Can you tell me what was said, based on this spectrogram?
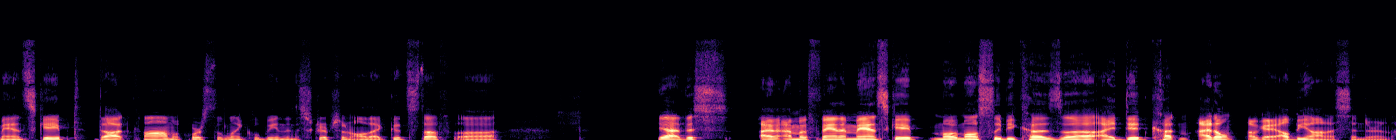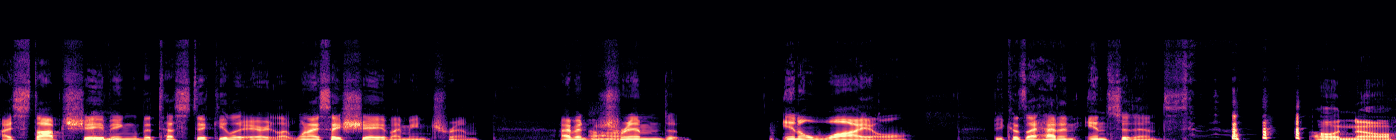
manscaped.com. Of course, the link will be in the description, all that good stuff. Uh, yeah, this I, I'm a fan of Manscaped mo- mostly because uh, I did cut. I don't. Okay, I'll be honest, syndereN. I stopped shaving the testicular area. Like when I say shave, I mean trim. I haven't Uh-huh. trimmed in a while because I had an incident. Oh no.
